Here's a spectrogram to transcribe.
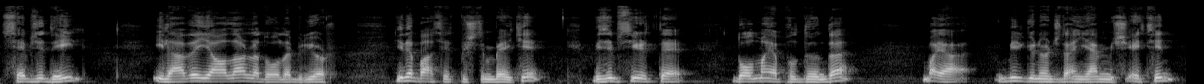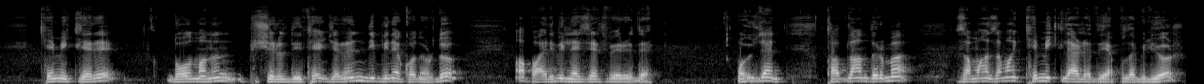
sebze değil, ilave yağlarla da olabiliyor. Yine bahsetmiştim belki. Bizim Siirt'te dolma yapıldığında baya bir gün önceden yenmiş etin kemikleri dolmanın pişirildiği tencerenin dibine konurdu. Apayrı bir lezzet verirdi. O yüzden tadlandırma zaman zaman kemiklerle de yapılabiliyor.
